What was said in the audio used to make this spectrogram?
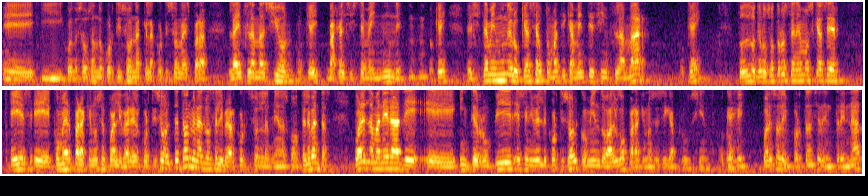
eh, y cuando está usando cortisona, que la cortisona es para la inflamación, ¿ok? Baja el sistema inmune, ¿ok? El sistema inmune lo que hace automáticamente es inflamar, ¿ok? Entonces lo que nosotros tenemos que hacer es eh, comer para que no se pueda liberar el cortisol. De todas maneras vas a liberar cortisol en las mañanas cuando te levantas. ¿Cuál es la manera de eh, interrumpir ese nivel de cortisol? Comiendo algo para que no se siga produciendo. ¿okay? Por eso la importancia de entrenar.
